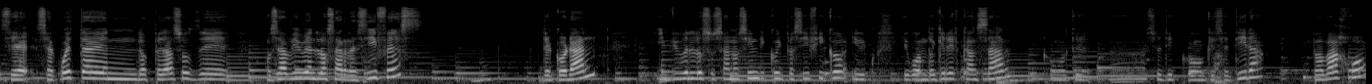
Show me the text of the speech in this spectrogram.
se, se acuesta en los pedazos de... O sea, vive en los arrecifes de coral y vive en los océanos Índico y Pacífico y, y cuando quiere descansar, como que, ah, se, como que se tira para abajo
